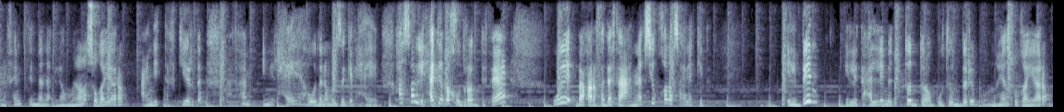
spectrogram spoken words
أنا فهمت إن أنا لو من أنا صغيرة عندي التفكير ده افهم إن الحياة هو ده نموذج الحياة. حصل لي حاجة باخد رد فعل وبعرف أدافع عن نفسي وخلاص على كده. البنت اللي اتعلمت تضرب وتنضرب وإن هي صغيرة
